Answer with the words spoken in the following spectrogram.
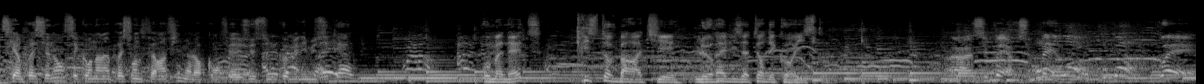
Ce qui est impressionnant, c'est qu'on a l'impression de faire un film alors qu'on fait juste une comédie musicale. Aux manettes, Christophe Baratier, le réalisateur des choristes. Ah, super, super. Ouais.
